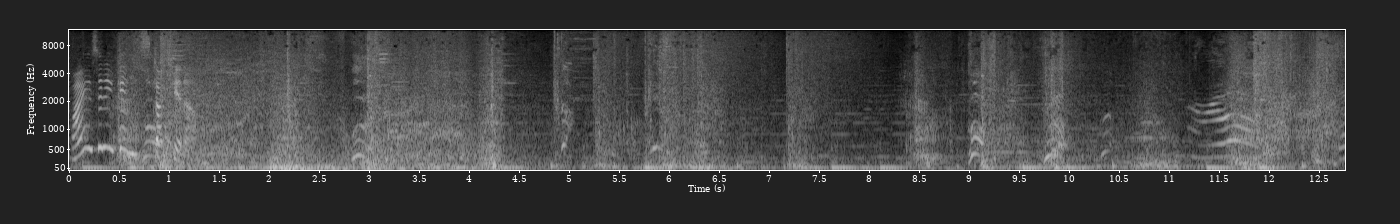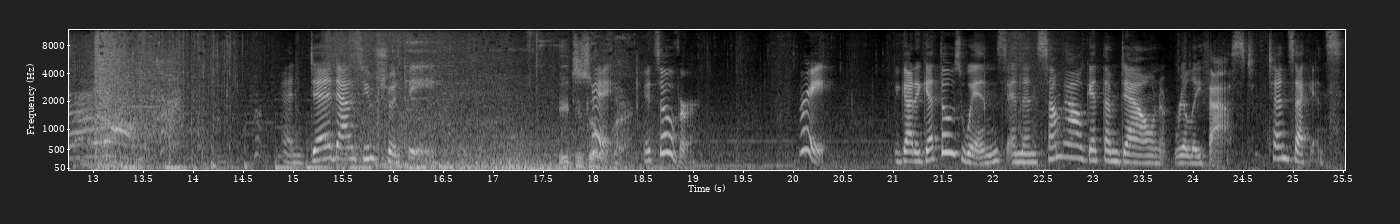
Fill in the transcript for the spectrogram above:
Why isn't he getting stuck in him? And dead as you should be. It is Okay, over. it's over. Great. We gotta get those wins and then somehow get them down really fast. 10 seconds.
